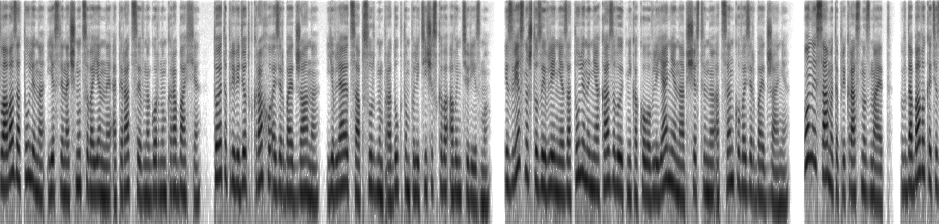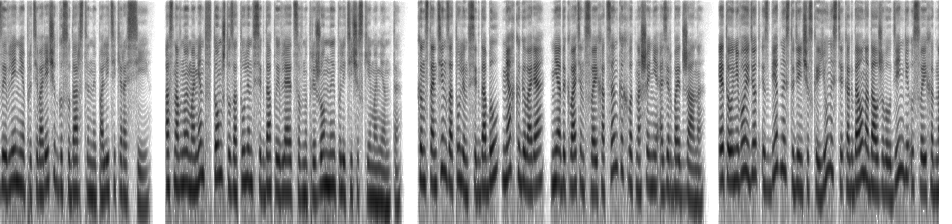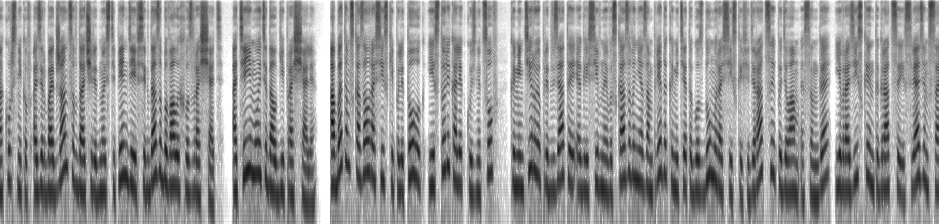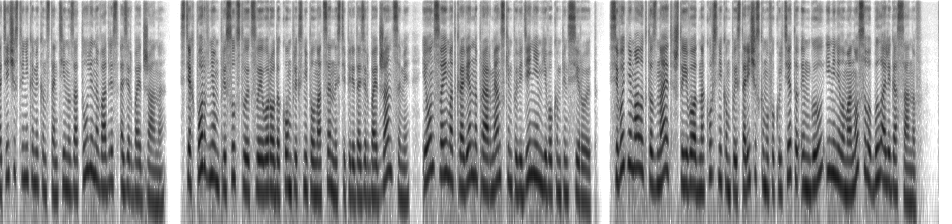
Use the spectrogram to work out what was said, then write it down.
Слова Затулина, если начнутся военные операции в Нагорном Карабахе, то это приведет к краху Азербайджана, являются абсурдным продуктом политического авантюризма. Известно, что заявления Затулина не оказывают никакого влияния на общественную оценку в Азербайджане. Он и сам это прекрасно знает. Вдобавок эти заявления противоречат государственной политике России. Основной момент в том, что Затулин всегда появляется в напряженные политические моменты. Константин Затулин всегда был, мягко говоря, неадекватен в своих оценках в отношении Азербайджана. Это у него идет из бедной студенческой юности, когда он одалживал деньги у своих однокурсников-азербайджанцев до очередной стипендии и всегда забывал их возвращать, а те ему эти долги прощали. Об этом сказал российский политолог и историк Олег Кузнецов, комментируя предвзятые и агрессивные высказывания зампреда Комитета Госдумы Российской Федерации по делам СНГ, евразийской интеграции и связям с соотечественниками Константина Затулина в адрес Азербайджана. С тех пор в нем присутствует своего рода комплекс неполноценности перед азербайджанцами, и он своим откровенно проармянским поведением его компенсирует. Сегодня мало кто знает, что его однокурсником по историческому факультету МГУ имени Ломоносова был Олег Асанов,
